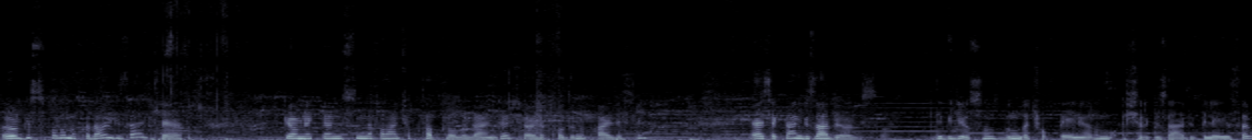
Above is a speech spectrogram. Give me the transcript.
Örgüsü falan o kadar güzel ki. Gömleklerin üstünde falan çok tatlı olur bence. Şöyle kodunu paylaşayım. Gerçekten güzel bir örgüsü var. Bir de biliyorsunuz bunu da çok beğeniyorum. Bu aşırı güzel bir blazer.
